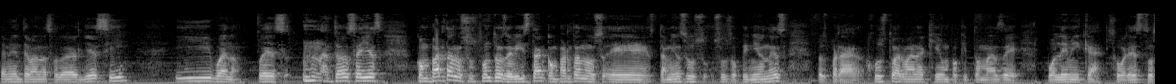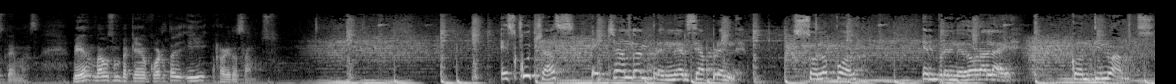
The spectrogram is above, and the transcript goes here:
también te van a saludar Jessy, y bueno, pues a todas ellas, compártanos sus puntos de vista, compártanos eh, también sus, sus, opiniones, pues para justo armar aquí un poquito más de polémica sobre estos temas. Bien, vamos a un pequeño corte y regresamos. Escuchas Echando a Emprender se aprende, solo por Emprendedor al aire. Continuamos.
